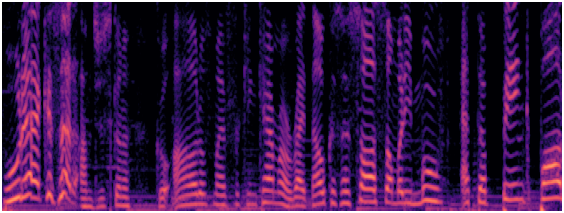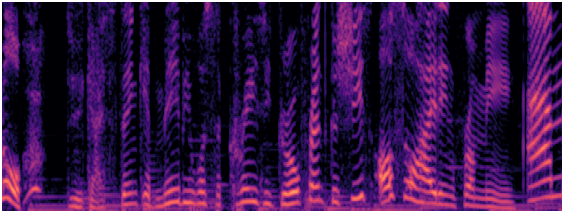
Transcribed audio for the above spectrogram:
Who the heck is that? I'm just gonna go out of my freaking camera right now because I saw somebody move at the pink bottle. Do you guys think it maybe was the crazy girlfriend? Because she's also hiding from me. Um,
